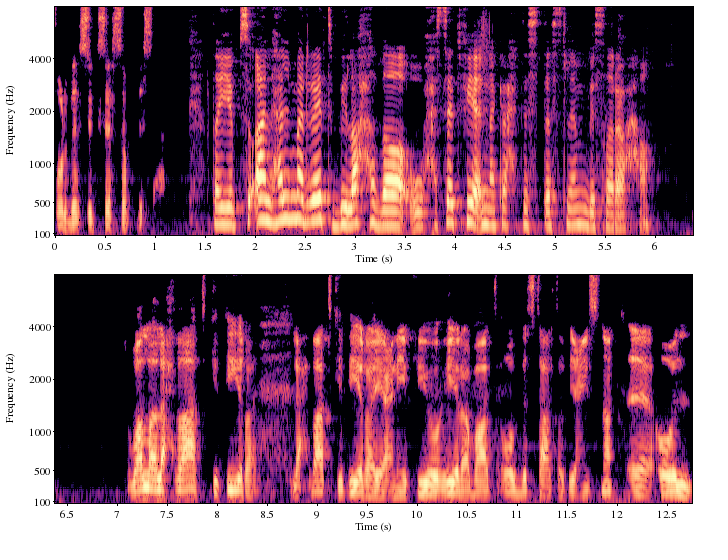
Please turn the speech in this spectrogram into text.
for the success of this app طيب سؤال هل مريت بلحظة وحسيت فيها انك رح تستسلم بصراحة؟ والله لحظات كثيرة لحظات كثيرة يعني we hear about all the startup يعني it's not all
